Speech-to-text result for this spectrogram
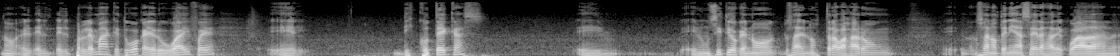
¿no? El, el- el problema que tuvo Calle Uruguay fue eh, discotecas eh, en un sitio que no, o sea, no trabajaron, eh, o sea, no tenía aceras adecuadas,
